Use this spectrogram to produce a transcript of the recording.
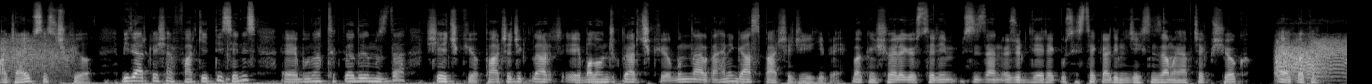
Acayip ses çıkıyor. Bir de arkadaşlar fark ettiyseniz e, buna tıkladığımızda şey çıkıyor. Parçacıklar, e, baloncuklar çıkıyor. Bunlar da hani gaz parçacığı gibi. Bakın şöyle göstereyim. Sizden özür dileyerek bu sesi tekrar dinleyeceksiniz ama yapacak bir şey yok. Evet bakın.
